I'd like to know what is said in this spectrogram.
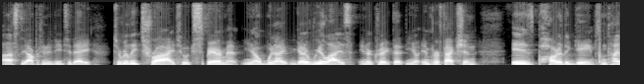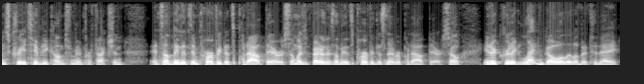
us the opportunity today to really try to experiment. You know, when I got to realize, inner critic, that you know imperfection is part of the game. Sometimes creativity comes from imperfection, and something that's imperfect that's put out there is so much better than something that's perfect that's never put out there. So, inner critic, let go a little bit today.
